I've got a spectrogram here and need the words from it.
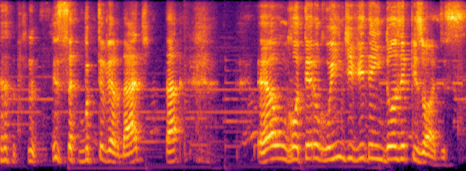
Isso é muito verdade, tá? É um roteiro ruim dividido em 12 episódios.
